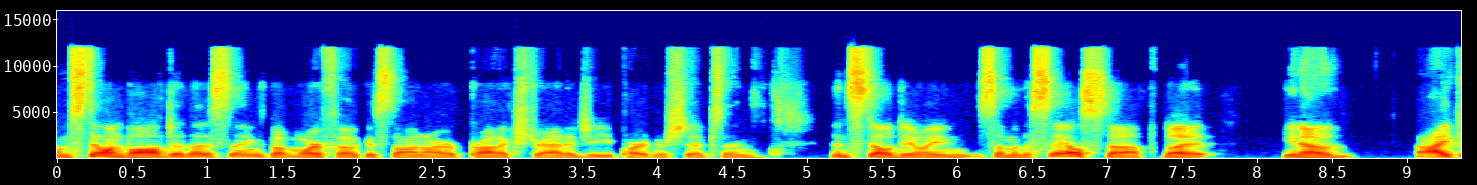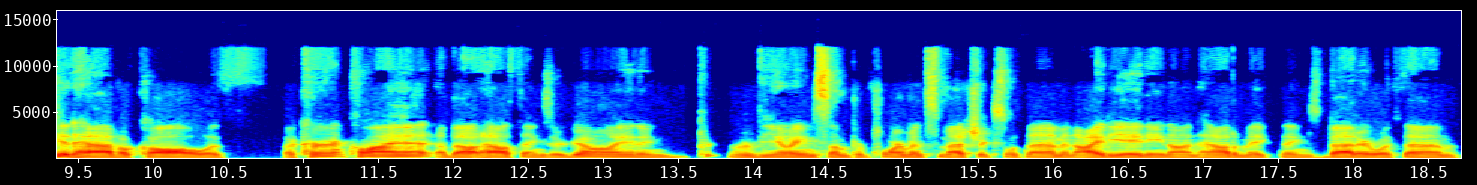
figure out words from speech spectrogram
I'm still involved in those things, but more focused on our product strategy, partnerships, and and still doing some of the sales stuff. But you know, I could have a call with a current client about how things are going and reviewing some performance metrics with them and ideating on how to make things better with them.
